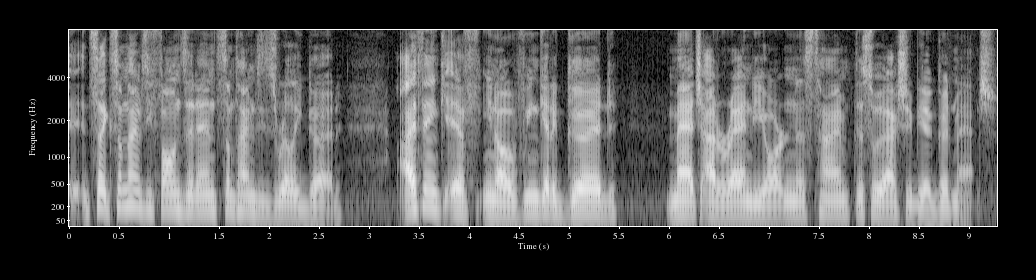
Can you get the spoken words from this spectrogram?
it's like sometimes he phones it in, sometimes he's really good. I think if you know if we can get a good match out of Randy Orton this time, this would actually be a good match.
